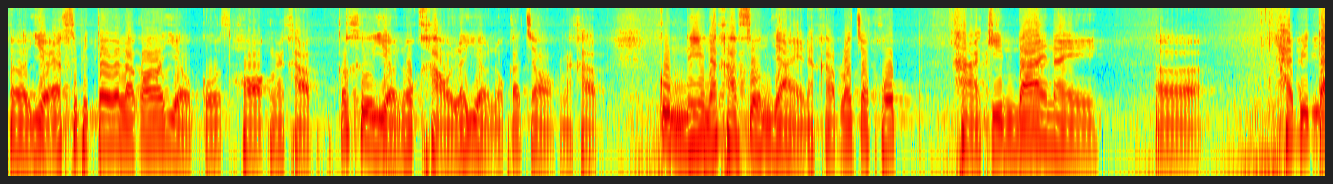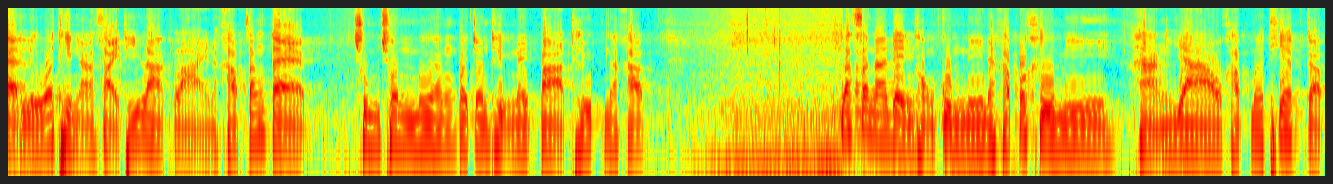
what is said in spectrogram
เอ่อเหยี่ยวแอ็กซิพิเตอร์แล้วก็เหยี่ยวโกสฮอคนะครับก็คือเหยี่ยวนกเขาและเหยี่ยวนกกระจอกนะครับ กลุ่มนี้นะครับส่วนใหญ่นะครับเราจะพบหากินได้ในแฮบิแตหรือว่าถิ่นอาศัยที่หลากหลายนะครับ ตั้งแต่ชุมชนเมืองไปจนถึงในป่าทึบนะครับ ลักษณะเด่นของกลุ่มนี้นะครับก็คือมีหางยาวครับเมื่อเทียบกับ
